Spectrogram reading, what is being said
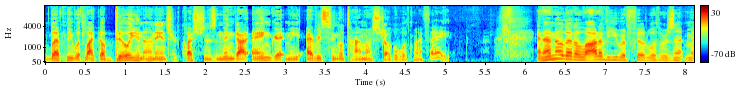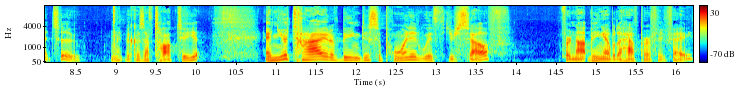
left me with like a billion unanswered questions, and then got angry at me every single time I struggled with my faith. And I know that a lot of you are filled with resentment too, right? because I've talked to you. And you're tired of being disappointed with yourself for not being able to have perfect faith.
